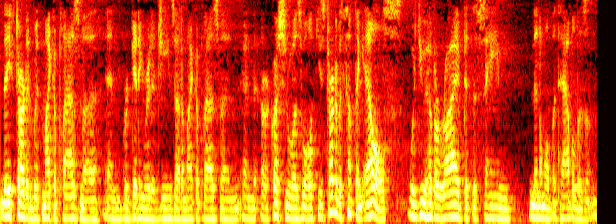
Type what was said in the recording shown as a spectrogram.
they started with mycoplasma and we're getting rid of genes out of mycoplasma, and, and our question was, well, if you started with something else, would you have arrived at the same minimal metabolism?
